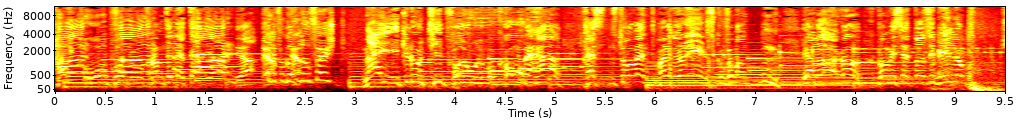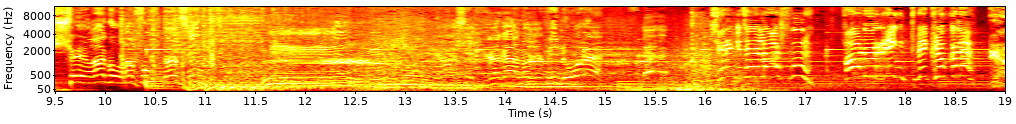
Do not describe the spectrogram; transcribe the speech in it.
Far, halvt år på å far, fram til dette. far. Ja, Kan jeg få gå på do først? Nei, ikke noe tid på do. Du må komme her. Presten står og venter på deg. Du er den eneste konfirmanten. I alle dager, Kom, vi setter oss i bilen og kjører av gårde fortere enn Svint. Mm. Ja, skikkelig, nå vi når det. Kirketjener Larsen, har du ringt med klokkene? Ja,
